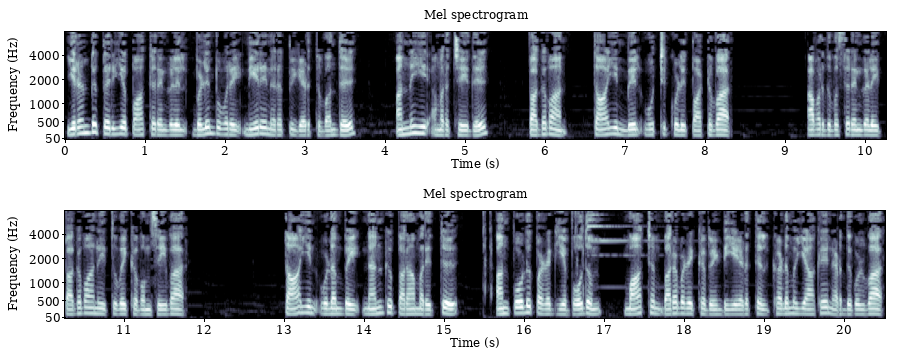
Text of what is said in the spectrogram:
இரண்டு பெரிய பாத்திரங்களில் விளிம்பு வரை நீரை நிரப்பி எடுத்து வந்து அன்னையை அமரச் செய்து பகவான் தாயின் மேல் ஊற்றிக் குளிப்பாட்டுவார் அவரது வசரங்களை பகவானை துவைக்கவும் செய்வார். தாயின் உடம்பை நன்கு பராமரித்து அன்போடு பழகிய போதும் மாற்றம் வரவழைக்க வேண்டிய இடத்தில் கடுமையாக நடந்து கொள்வார்.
